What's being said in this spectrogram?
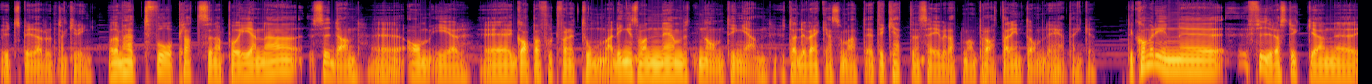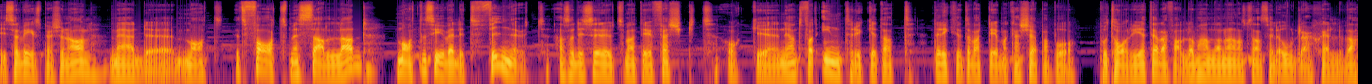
utspridda runt omkring. Och de här två platserna på ena sidan eh, om er eh, gapar fortfarande tomma. Det är ingen som har nämnt någonting än utan det verkar som att etiketten säger väl att man pratar inte om det helt enkelt. Det kommer in eh, fyra stycken eh, i serveringspersonal med eh, mat. Ett fat med sallad. Maten ser ju väldigt fin ut. Alltså det ser ut som att det är färskt. Och eh, ni har inte fått intrycket att det riktigt har varit det man kan köpa på, på torget i alla fall. De handlar någon annanstans eller odlar själva.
